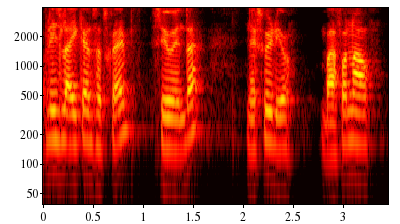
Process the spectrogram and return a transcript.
Please like and subscribe. See you in the next video. Bye for now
